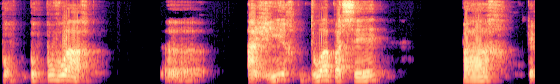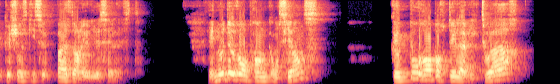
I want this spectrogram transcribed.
pour, pouvoir euh, agir, doit passer par quelque chose qui se passe dans les lieux célestes. Et nous devons prendre conscience que pour remporter la victoire,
